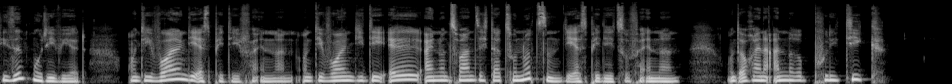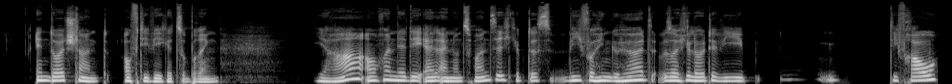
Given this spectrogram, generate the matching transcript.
die sind motiviert und die wollen die SPD verändern und die wollen die DL 21 dazu nutzen, die SPD zu verändern und auch eine andere Politik in Deutschland auf die Wege zu bringen. Ja, auch in der DL 21 gibt es, wie vorhin gehört, solche Leute wie die Frau,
